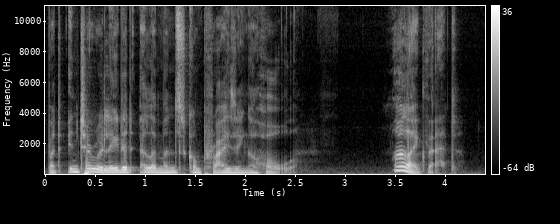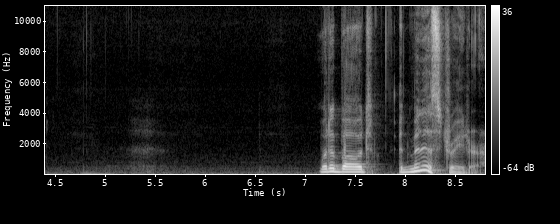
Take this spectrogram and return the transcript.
but interrelated elements comprising a whole. I like that. What about administrator?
